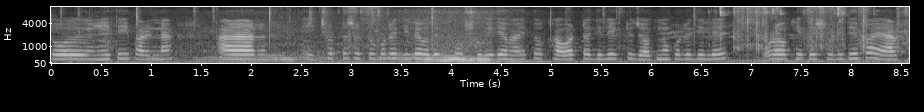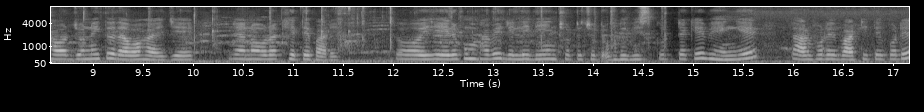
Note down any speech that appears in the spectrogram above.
তো নিতেই পারে না। আর এই ছোট্ট ছোট্ট করে দিলে ওদের খুব সুবিধে হয়। তো খাবারটা দিলে একটু যত্ন করে দিলে ওরাও খেতে সুবিধে পায়। আর খাওয়ার জন্যই তো দেওয়া হয় যে, যেন ওরা খেতে পারে। তো এই যে এরকমভাবে ডেলি দিন ছোট ছোট করে বিস্কুটটাকে ভেঙে তারপরে বাটিতে করে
